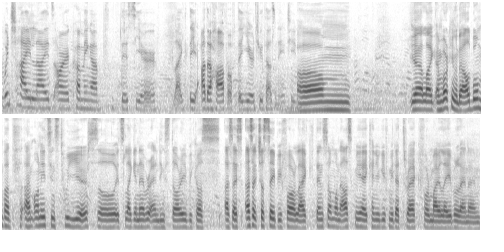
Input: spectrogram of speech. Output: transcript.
Which highlights are coming up this year? Like the other half of the year 2018? Um, yeah, like I'm working on the album, but I'm on it since two years, so it's like a never-ending story. Because as I as I just said before, like then someone asked me, "Hey, can you give me that track for my label?" And I'm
